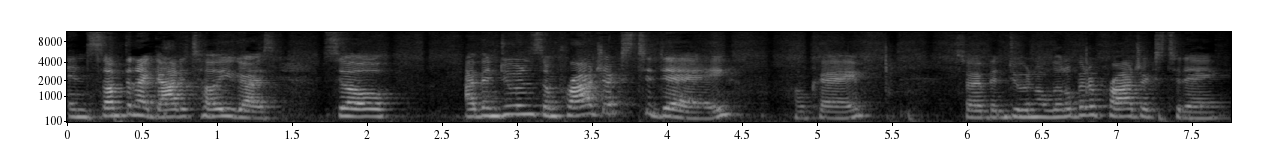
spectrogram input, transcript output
And something I got to tell you guys. So I've been doing some projects today, okay? So I've been doing a little bit of projects today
